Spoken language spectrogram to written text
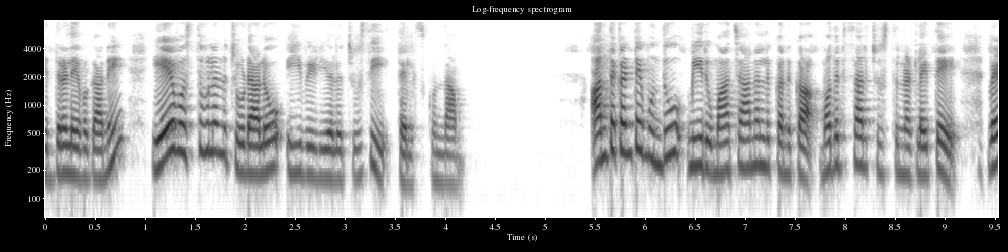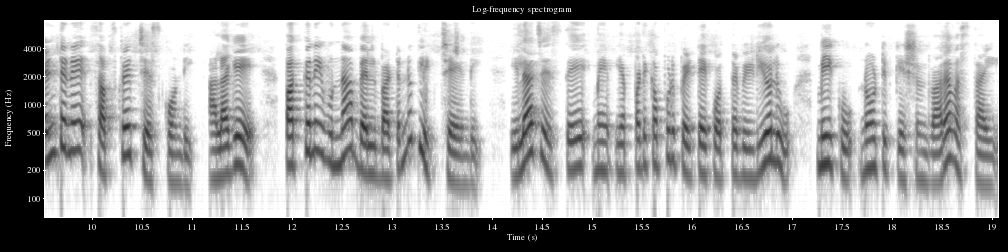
నిద్ర లేవగానే ఏ వస్తువులను చూడాలో ఈ వీడియోలో చూసి తెలుసుకుందాం. అంతకంటే ముందు మీరు మా ఛానల్ కనుక మొదటిసారి చూస్తున్నట్లయితే వెంటనే సబ్స్క్రైబ్ చేసుకోండి. అలాగే పక్కనే ఉన్న బెల్ బటన్ను క్లిక్ చేయండి. ఇలా చేస్తే మేము ఎప్పటికప్పుడు పెట్టే కొత్త వీడియోలు మీకు నోటిఫికేషన్ ద్వారా వస్తాయి.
